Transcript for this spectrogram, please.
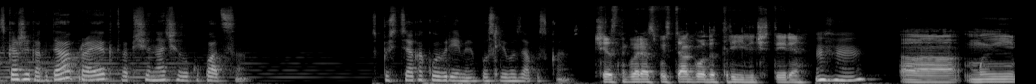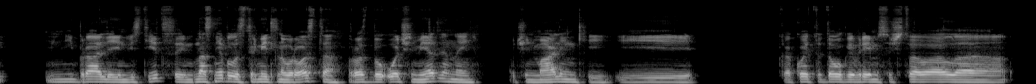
Скажи, когда проект вообще начал окупаться? спустя какое время после его запуска? Честно говоря, спустя года три или четыре. Угу. А, мы не брали инвестиции. У нас не было стремительного роста. Рост был очень медленный, очень маленький. И какое-то долгое время существовала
